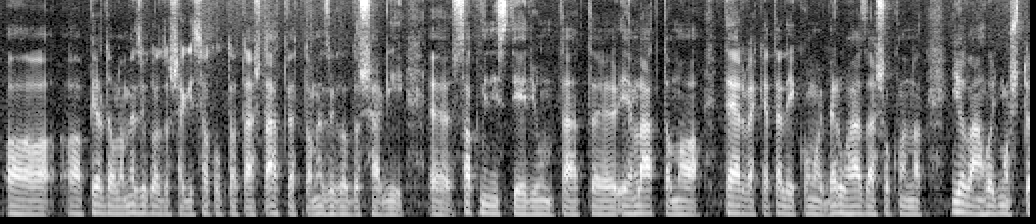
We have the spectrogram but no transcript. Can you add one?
A, a, például a mezőgazdasági szakoktatást átvette a mezőgazdasági szakminisztérium, tehát én láttam a terveket, elég komoly beruházások vannak. Nyilván, hogy most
